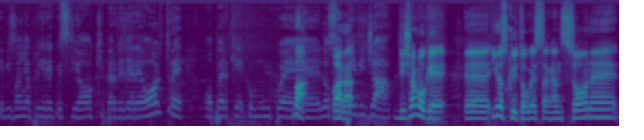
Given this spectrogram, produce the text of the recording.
che bisogna aprire questi occhi per vedere oltre o perché comunque Ma, lo guarda, sapevi già? Diciamo che eh, io ho scritto questa canzone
